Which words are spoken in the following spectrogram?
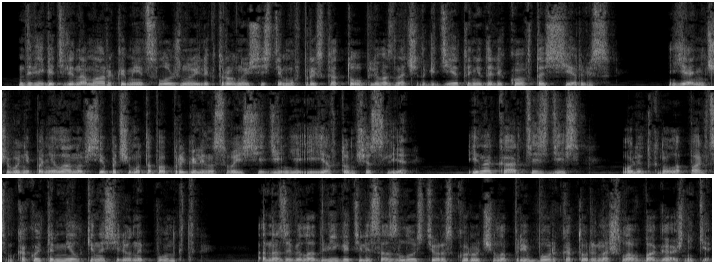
– «двигатель иномарок имеет сложную электронную систему впрыска топлива, значит, где-то недалеко автосервис». Я ничего не поняла, но все почему-то попрыгали на свои сиденья, и я в том числе. И на карте здесь, Оля ткнула пальцем, какой-то мелкий населенный пункт – она завела двигатель и со злостью раскурочила прибор, который нашла в багажнике.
